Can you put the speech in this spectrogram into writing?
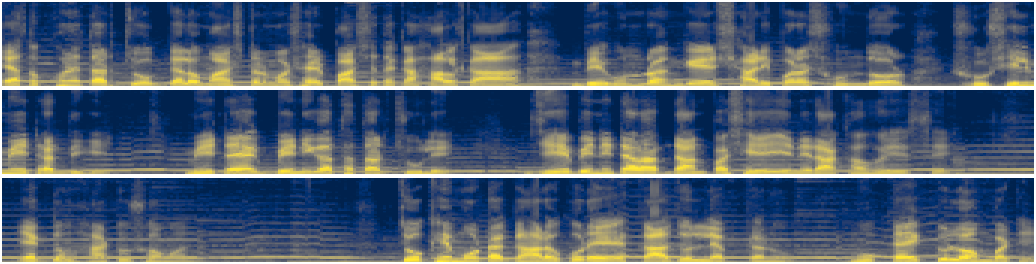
এতক্ষণে তার চোখ গেল মাস্টারমশাইয়ের পাশে থাকা হালকা বেগুন রঙের শাড়ি পরা সুন্দর, সুশীল মেয়েটার দিকে। মেয়েটা এক বেনিগাথা তার চুলে। যে বেনিটার আর ডান পাশে এনে রাখা হয়েছে। একদম হাঁটু সমান। চোখে মোটা গাঢ় করে কাজল ল্যাপটানো মুখটা একটু লম্বাটে।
